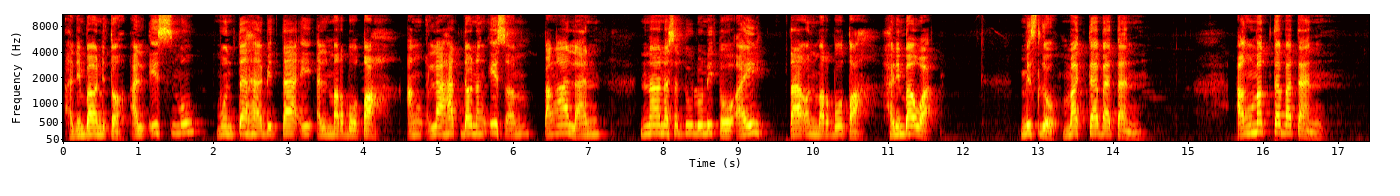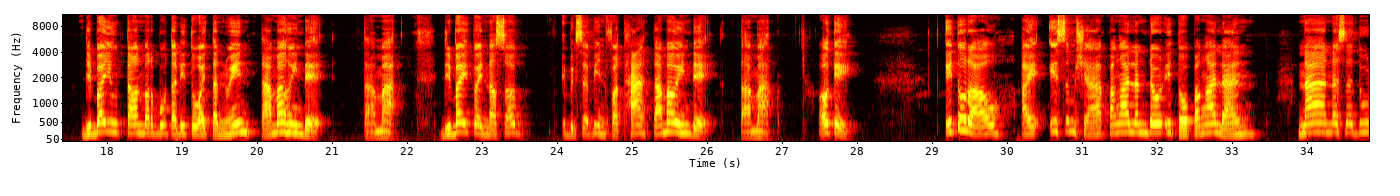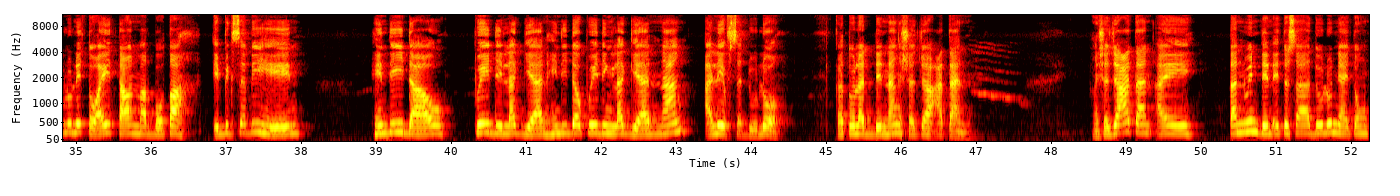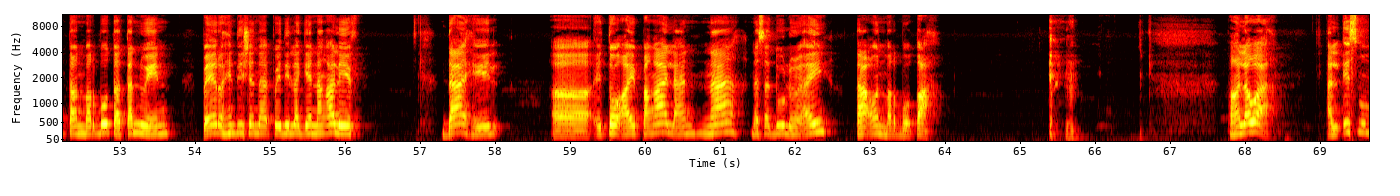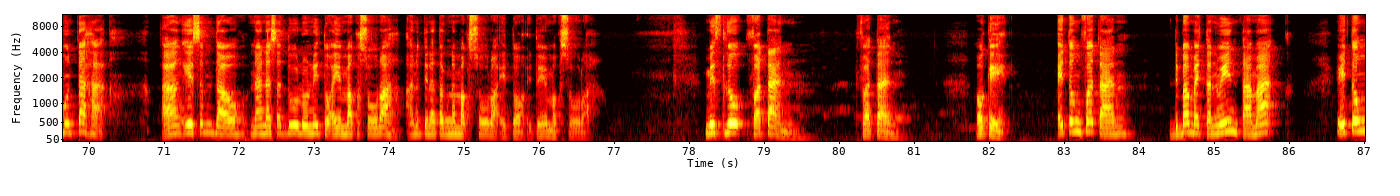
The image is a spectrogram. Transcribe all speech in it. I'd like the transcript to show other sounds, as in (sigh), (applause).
Halimbawa nito, al-ismu muntaha bitai al-marbuta. Ang lahat daw ng ism, pangalan, na nasa dulo nito ay taon marbuta. Halimbawa, mislo, maktabatan. Ang maktabatan, Di ba yung taon marbuta dito ay tanwin? Tama o hindi? Tama. Di ba ito ay nasab? Ibig sabihin fatha? Tama o hindi? Tama. Okay. Ito raw ay ism siya, pangalan daw ito, pangalan na nasa dulo nito ay taon marbuta. Ibig sabihin, hindi daw pwede lagyan, hindi daw pwedeng lagyan ng alif sa dulo. Katulad din ng syaja'atan. Ang syaja'atan ay tanwin din ito sa dulo niya, itong taon marbuta, tanwin, pero hindi siya na, pwede lagyan ng alif dahil uh, ito ay pangalan na nasa dulo ay taon marbuta. (coughs) Pangalawa, al-ismu muntaha. Ang ism daw na nasa dulo nito ay maksura. Ano tinatawag na maksura? Ito, ito yung maksura. Mislu fatan. Fatan. Okay. Itong fatan, 'di ba may tanwin? Tama. Itong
